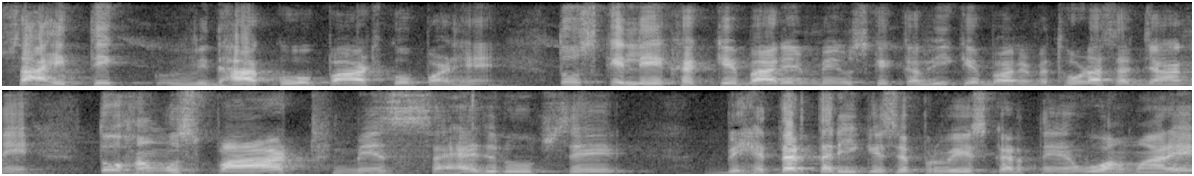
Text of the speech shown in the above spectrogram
साहित्यिक विधा को पाठ को पढ़ें तो उसके लेखक के बारे में, उसके कवि के बारे में थोड़ा सा जाने तो हम उस पाठ में सहज रूप से बेहतर तरीके से प्रवेश करते हैं। वो हमारे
